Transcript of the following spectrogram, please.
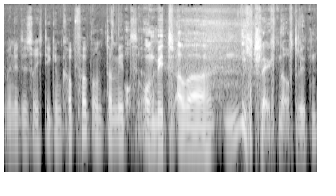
wenn ich das richtig im Kopf habe. Und damit, Und mit aber nicht schlechten Auftritten.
